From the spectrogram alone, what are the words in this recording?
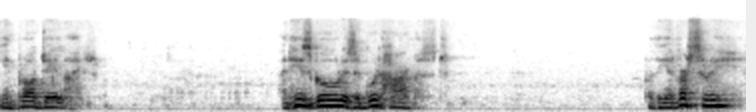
in broad daylight, and his goal is a good harvest. But the adversary,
